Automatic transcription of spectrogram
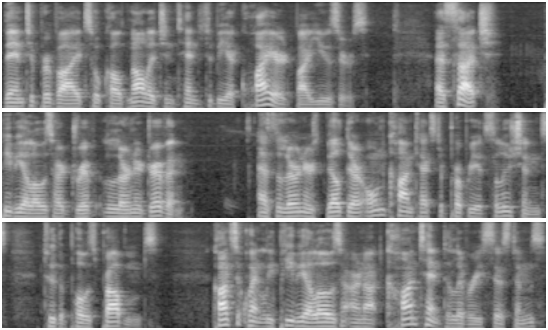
than to provide so-called knowledge intended to be acquired by users. As such, PBLOs are driv learner-driven, as the learners build their own context-appropriate solutions to the posed problems. Consequently, PBLOs are not content delivery systems,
